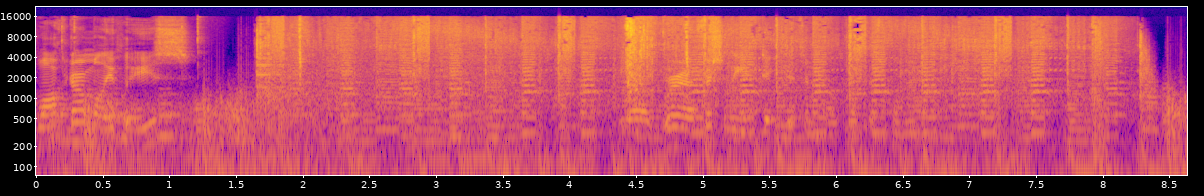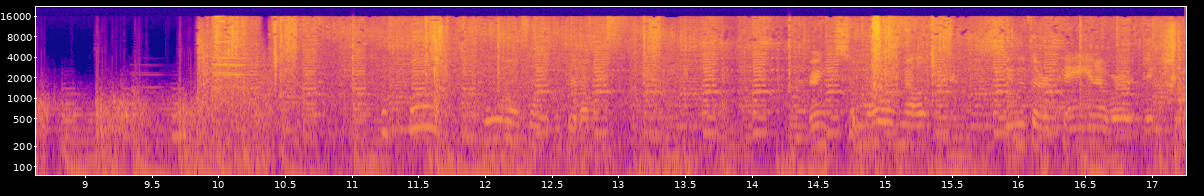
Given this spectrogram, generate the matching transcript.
walk normally, please. Some soothe our pain of our addiction.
